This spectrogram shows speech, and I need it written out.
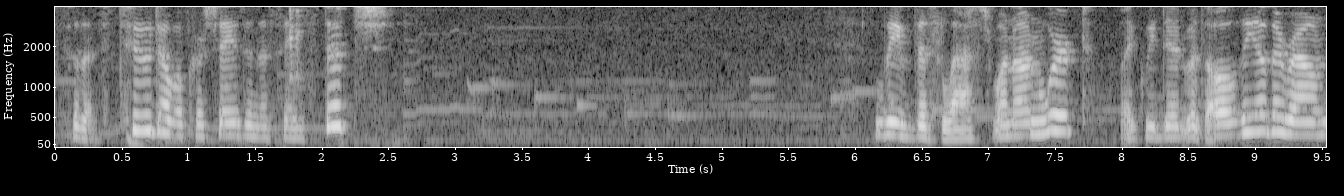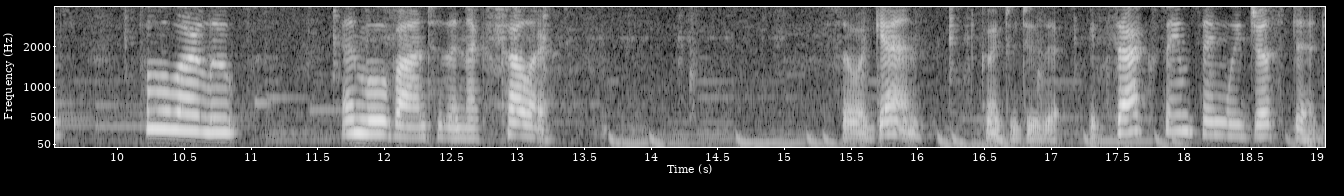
So that's two double crochets in the same stitch. Leave this last one unworked like we did with all the other rounds. Pull our loop and move on to the next color. So again, going to do the exact same thing we just did.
